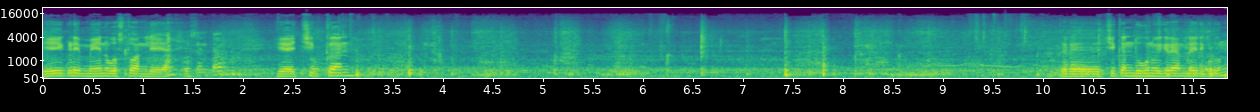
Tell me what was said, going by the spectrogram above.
हे इकडे मेन वस्तू आणली आहे हा. हे आहे चिकन तर चिकन धुवून वगैरे आणलंय तिकडून.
